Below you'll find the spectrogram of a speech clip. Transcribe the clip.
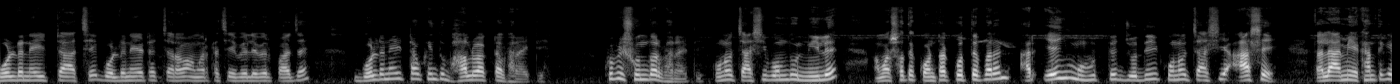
গোল্ডেন এইটটা আছে। গোল্ডেন এইটের চারাও আমার কাছে অ্যাভেলেবেল পাওয়া যায়। গোল্ডেন এইটটাও কিন্তু ভালো একটা ভ্যারাইটি খুবই সুন্দর ভ্যারাইটি কোনো চাষি বন্ধু নিলে আমার সাথে কন্ট্যাক্ট করতে পারেন। আর এই মুহূর্তে যদি কোনো চাষি আসে, তাহলে আমি এখান থেকে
